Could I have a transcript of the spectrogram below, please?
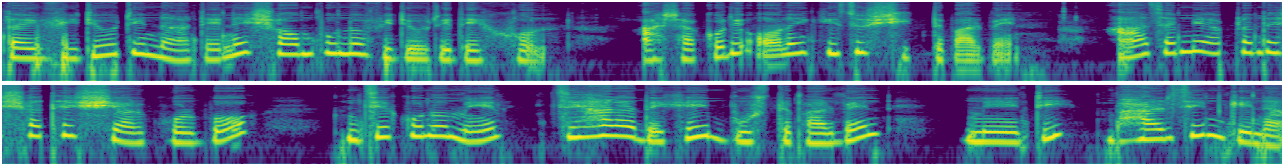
তাই ভিডিওটি না টেনে সম্পূর্ণ ভিডিওটি দেখুন। আশা করি অনেক কিছু শিখতে পারবেন। আজ আমি আপনাদের সাথে শেয়ার করব যে কোনো মেয়ের চেহারা দেখেই বুঝতে পারবেন মেয়েটি ভার্জিন কিনা?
